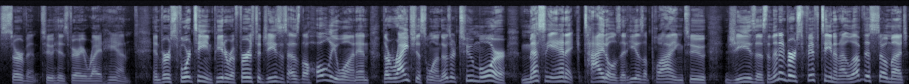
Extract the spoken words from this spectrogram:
servant to his very right hand. In verse 14, Peter refers to Jesus as the Holy One and the Righteous One. Those are two more messianic titles that he is applying to Jesus. And then in verse 15, and I love this so much,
